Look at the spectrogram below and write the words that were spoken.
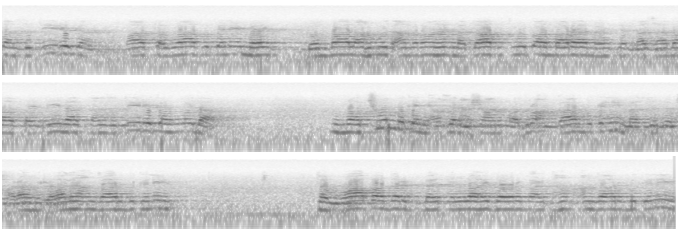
تنظیر کن. ما تواب کنی، میں دنبال احمد امران مطاب چوکا مارا میں مذہبہ میں دینہ تنظیر کن مولا ما چون بکنی، آخر حشان مدرو انگار بکنی، مسجد الحرام روالہ انگار بکنی. توابا در بیت اللہ دور کرد ہم انگار بکنی.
